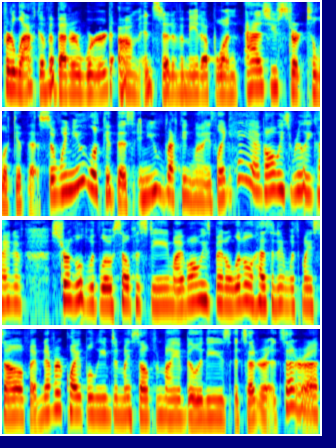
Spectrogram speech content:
for lack of a better word, um, instead of a made up one, as you start to look at this. So, when you look at this and you recognize, like, hey, I've always really kind of struggled with low self esteem, I've always been a little hesitant with myself, I've never quite believed in myself and my abilities, etc., etc.,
